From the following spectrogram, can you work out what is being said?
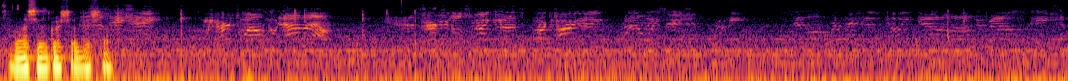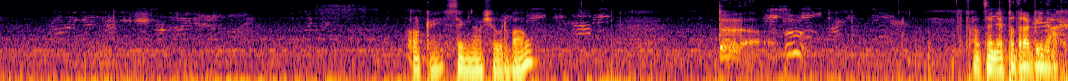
Co się zgłosi od się? Okej, sygnał się urwał. Wchodzenie po drabinach.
